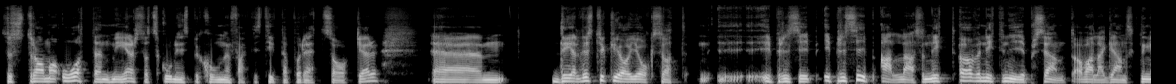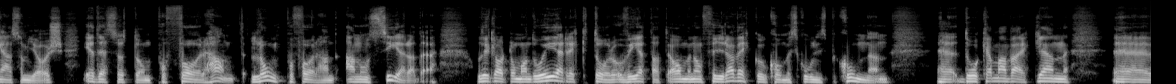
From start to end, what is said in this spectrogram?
Så strama åt den mer så att Skolinspektionen faktiskt tittar på rätt saker. Eh, delvis tycker jag ju också att i princip, i princip alla, alltså 90, över 99% av alla granskningar som görs är dessutom på förhand, långt på förhand annonserade. Och det är klart om man då är rektor och vet att ja, men om fyra veckor kommer Skolinspektionen, Eh, då kan man verkligen eh,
